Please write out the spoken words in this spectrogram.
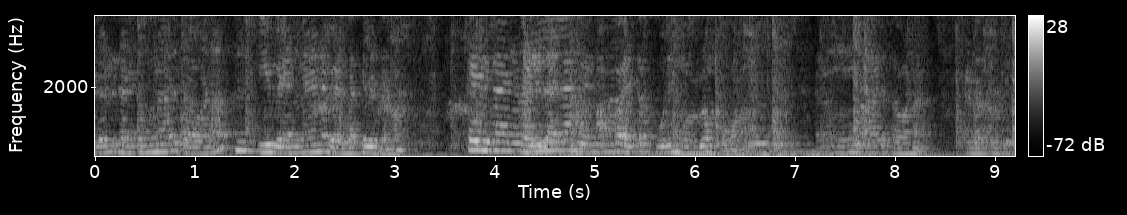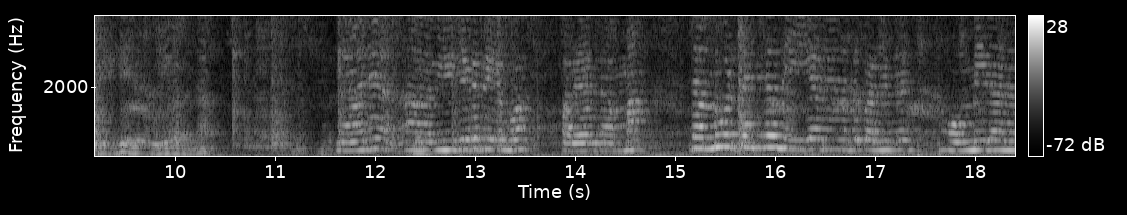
ഒരു രണ്ട് മൂന്നാൽ തവണ ഈ വെണ്ണേനെ വെള്ളത്തിലിടണം. ഇടണം കഴുകാൻ. അപ്പം അതിലത്തെ പുളി മുഴുവൻ പോകണം മൂന്നാൽ തവണ വെള്ളത്തിൽ കഴുകി അതിന്റെ പുളി കളഞ്ഞാൽ ഞാൻ വീഡിയോ ഒക്കെ ചെയ്യുമ്പോ പറയാറുണ്ട് അമ്മ ഇത് അമ്മ കൊടുത്തയച്ച നെയ്യാണ് എന്നൊക്കെ പറഞ്ഞിട്ട് ഹോം മെയ്ഡാണ്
